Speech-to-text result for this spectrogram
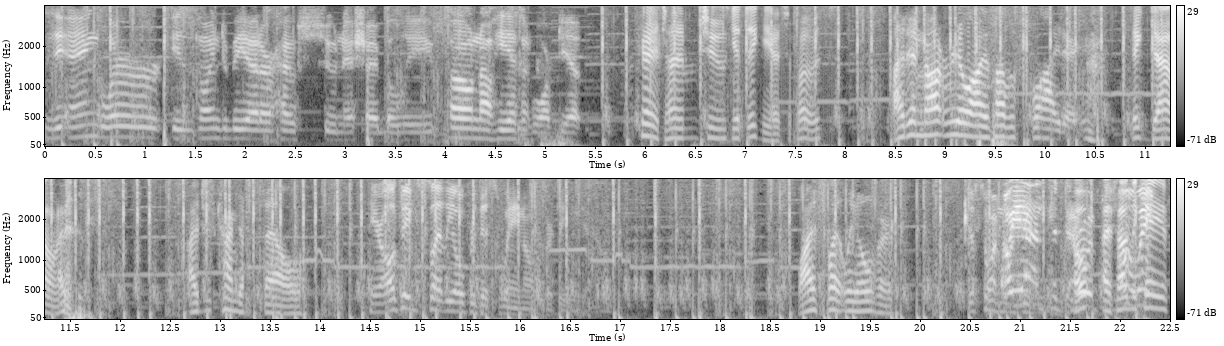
the angler is going to be at our house soonish, I believe. Oh no, he hasn't warped yet. Okay, time to get digging, I suppose. I did not realize I was sliding. Dig I down. just, I just kind of fell. Here, I'll dig slightly over this way, and I'll start digging down. Why slightly over? Just so I'm not. Oh yeah, digging down. Oh, I found Oh, the wait. cave.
